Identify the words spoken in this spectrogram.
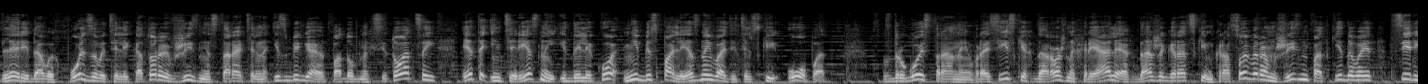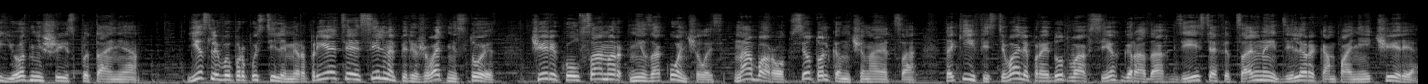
Для рядовых пользователей, которые в жизни старательно избегают подобных ситуаций, это интересный и далеко не бесполезный водительский опыт. С другой стороны, в российских дорожных реалиях даже городским кроссоверам жизнь подкидывает серьезнейшие испытания. Если вы пропустили мероприятие, сильно переживать не стоит. Cherry Cool Summer не закончилась. Наоборот, все только начинается. Такие фестивали пройдут во всех городах, где есть официальные дилеры компании Cherry.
